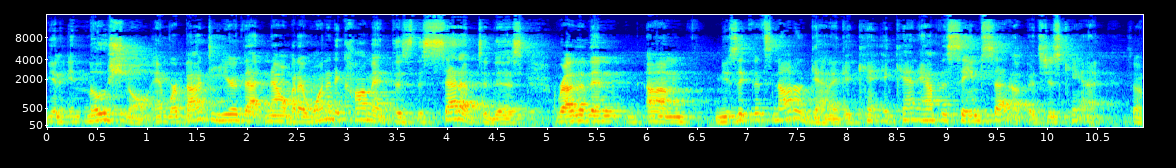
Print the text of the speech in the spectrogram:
you know, emotional. And we're about to hear that now, but I wanted to comment this the setup to this rather than um, music that's not organic. It can't it can't have the same setup. It just can't. So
